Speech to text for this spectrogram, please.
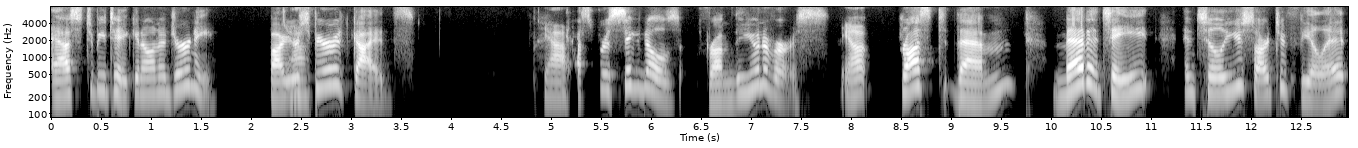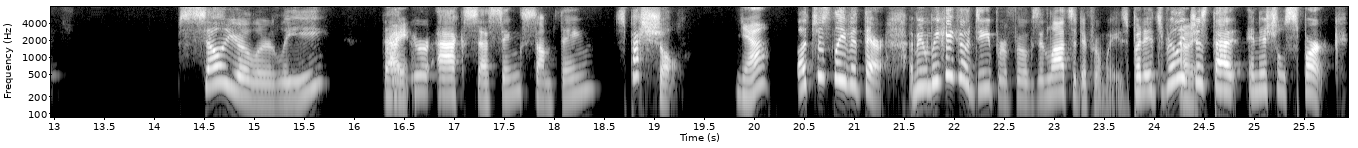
ask to be taken on a journey by your spirit guides, Yeah. ask for signals from the universe Yep. trust them, meditate until you start to feel it cellularly that Right. you're accessing something special. Yeah. Let's just leave it there. I mean, we could go deeper, folks, in lots of different ways, but it's really Oh, yeah. just that initial spark.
